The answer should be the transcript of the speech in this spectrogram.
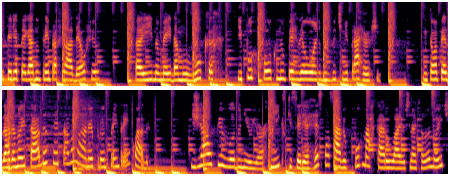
e teria pegado um trem para Filadélfia, aí no meio da muvuca, e por pouco não perdeu o ônibus do time para Hershey. Então, apesar da noitada, ele estava lá, né, pronto para entrar em quadra. Já o pivô do New York Knicks, que seria responsável por marcar o Wyatt naquela noite,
